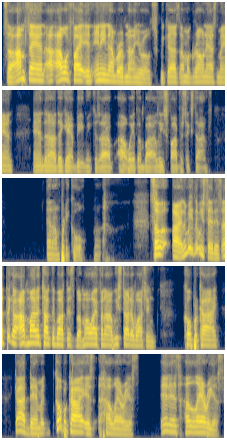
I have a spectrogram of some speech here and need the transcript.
So I'm saying I, I would fight in any number of nine year olds because I'm a grown ass man and uh, they can't beat me because I outweigh them by at least five or six times. And I'm pretty cool. so all right, let me let me say this. I think I, I might have talked about this, but my wife and I we started watching Cobra Kai. God damn it. Cobra Kai is hilarious. It is hilarious.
